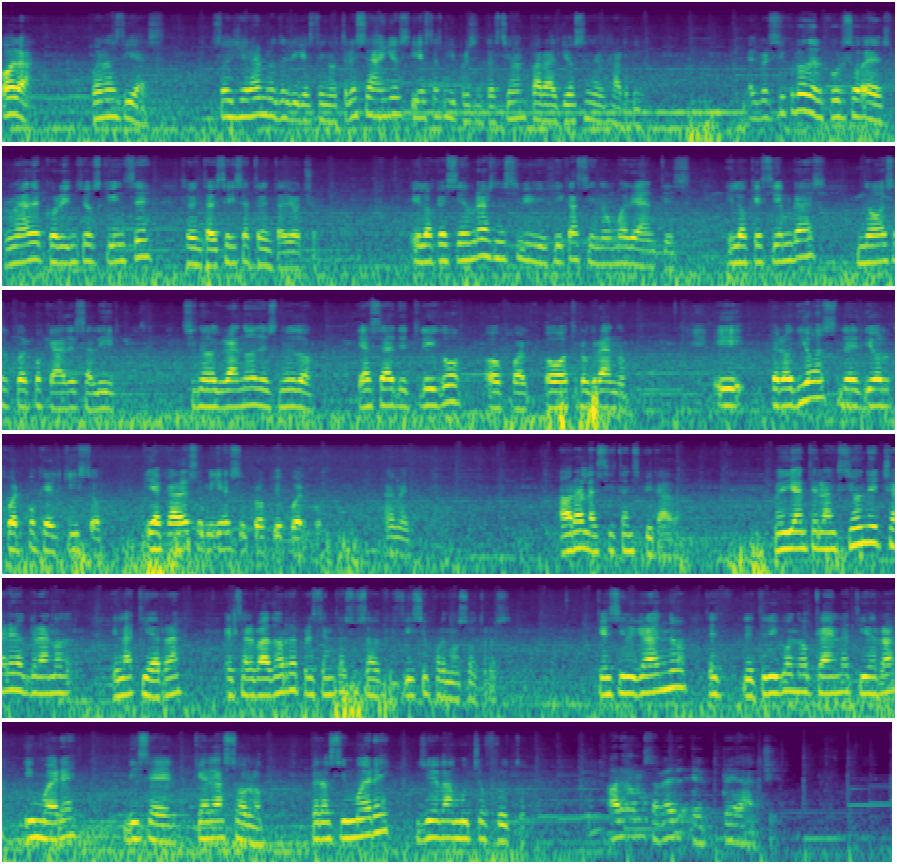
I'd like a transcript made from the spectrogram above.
Hola, buenos días. Soy Gerard Rodríguez, tengo 13 años y esta es mi presentación para Dios en el Jardín. El versículo del curso es 1 Corintios 15, 36 a 38. Y lo que siembras no se vivifica sino muere antes, y lo que siembras no es el cuerpo que ha de salir, sino el grano desnudo, ya sea de trigo o, otro grano. Y, pero Dios le dio el cuerpo que él quiso, y a cada semilla su propio cuerpo. Amén. Ahora la cita inspirada. Mediante la acción de echar el grano en la tierra, el Salvador representa su sacrificio por nosotros. Que si el grano de, trigo no cae en la tierra y muere, dice él, queda solo, pero si muere, lleva mucho fruto. Ahora vamos a ver el pH.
